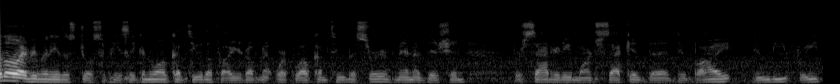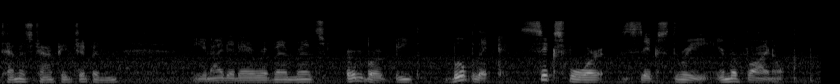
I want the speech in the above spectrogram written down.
Hello, everybody. This is Joseph Heasley, and welcome to the Fired Up Network. Welcome to the Serve Men edition for Saturday, March 2nd, the Dubai Duty Free Tennis Championship in United Arab Emirates. Humbert beat Bublik 6 4 6 3 in the final.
